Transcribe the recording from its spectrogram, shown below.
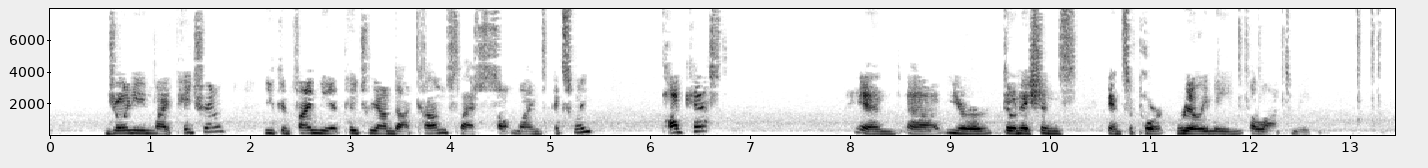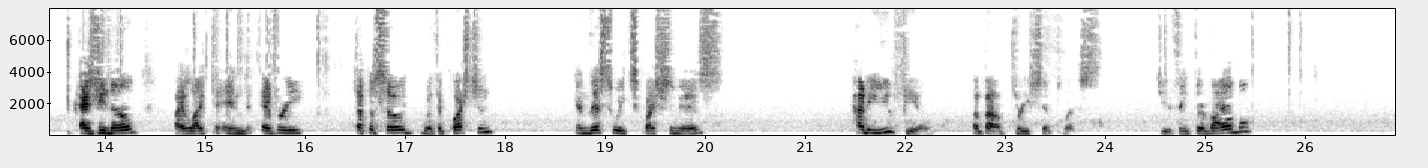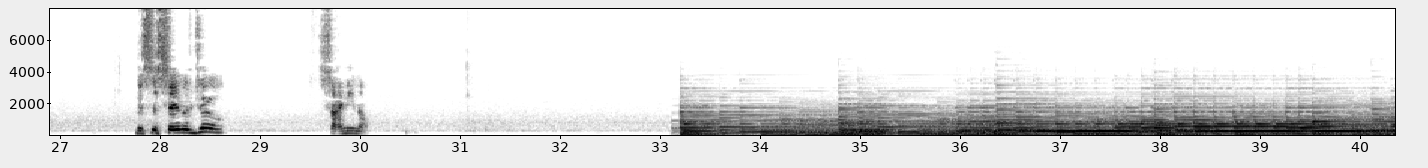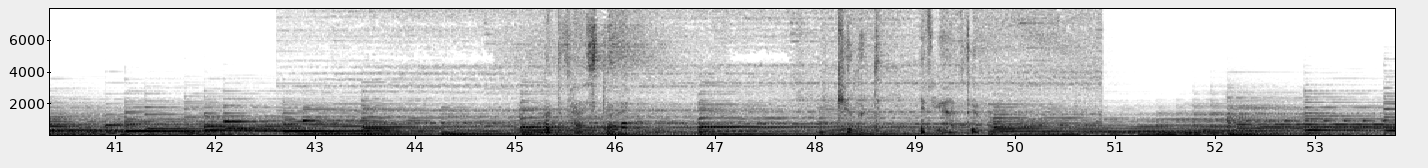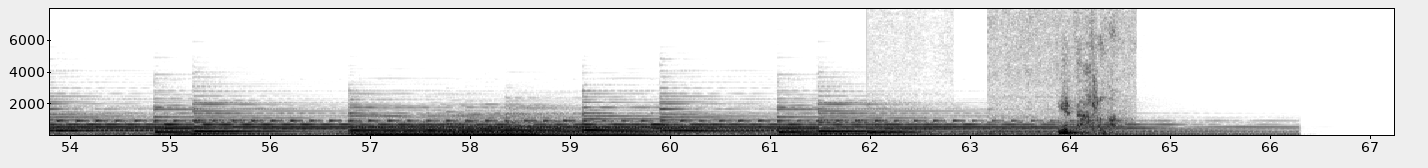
joining my Patreon you can find me at patreon.com slash saltminesxwing podcast. And uh, your donations and support really mean a lot to me. As you know, I like to end every episode with a question. And this week's question is How do you feel about three ship lists? Do you think they're viable? This is Sailor Joe, signing off.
